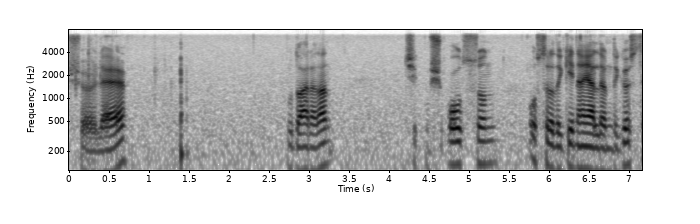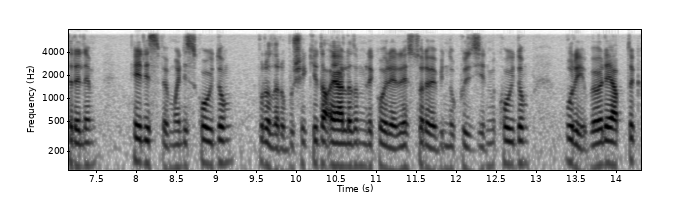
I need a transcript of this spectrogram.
Şöyle. Bu da aradan çıkmış olsun. O sırada gene ayarlarını da gösterelim. Helis ve Malis koydum. Buraları bu şekilde ayarladım. Recore, Restore ve 1920 koydum. Burayı böyle yaptık.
